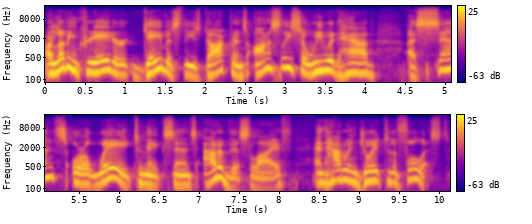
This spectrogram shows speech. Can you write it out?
Our loving Creator gave us these doctrines, honestly, so we would have a sense or a way to make sense out of this life and how to enjoy it to the fullest.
